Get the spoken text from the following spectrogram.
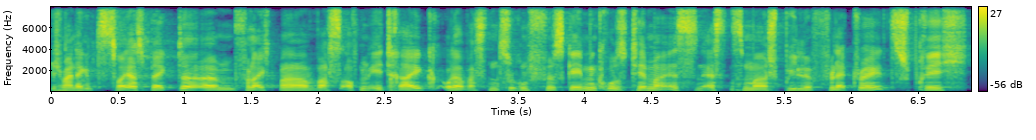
Ich meine, da gibt es zwei Aspekte. Ähm, vielleicht mal, was auf dem E3 oder was in Zukunft fürs Gaming großes Thema ist, sind erstens mal Spiele Flatrates, sprich,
